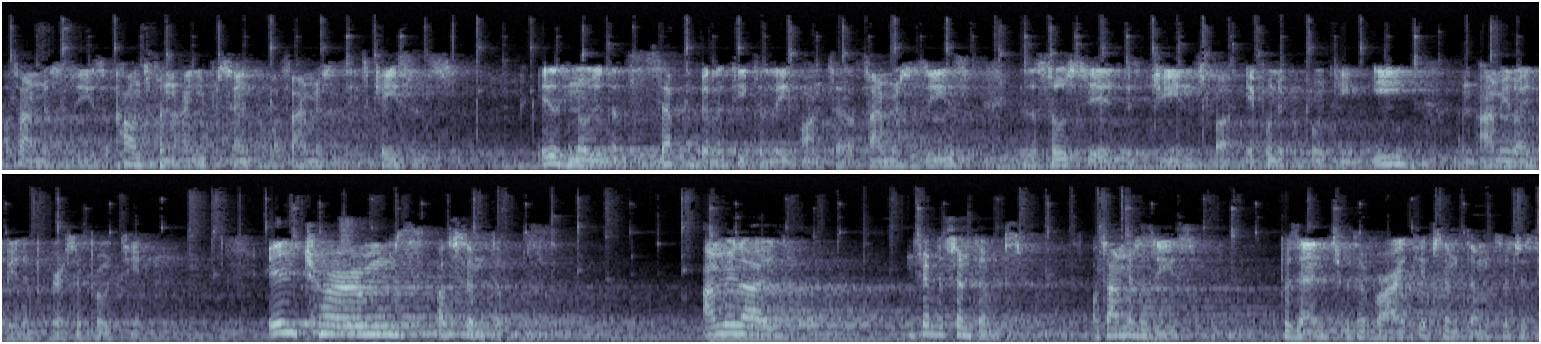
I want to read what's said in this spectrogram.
Alzheimer's disease accounts for 90% of Alzheimer's disease cases. It is noted that susceptibility to late onset Alzheimer's disease is associated with genes for apolipoprotein E and amyloid beta precursor protein. In terms of symptoms, amyloid, in terms of symptoms, Alzheimer's disease presents with a variety of symptoms such as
